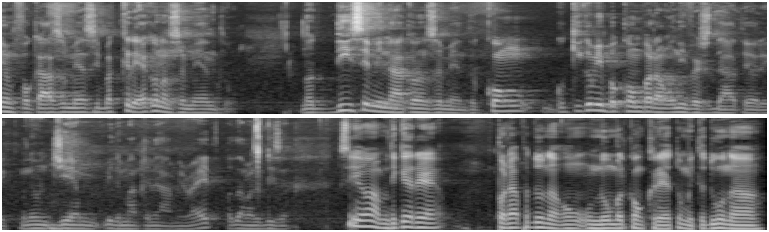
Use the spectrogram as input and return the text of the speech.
enfocado mesmo para criar conhecimento. No disseminar conhecimento. Com, o que eu me vou comparar a universidade, teórico? Um gym, me máquina, right? Ou dá mais dizer. Sim, eu me querer, por exemplo, dar um, número concreto, me dando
